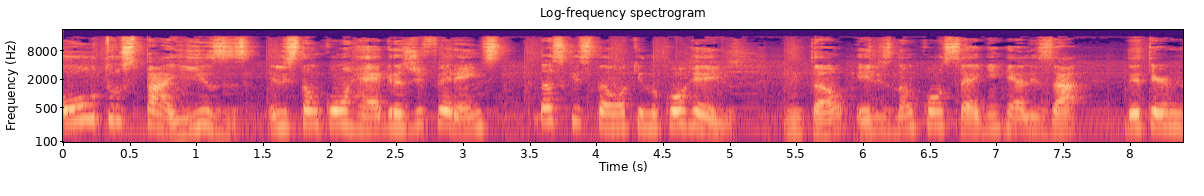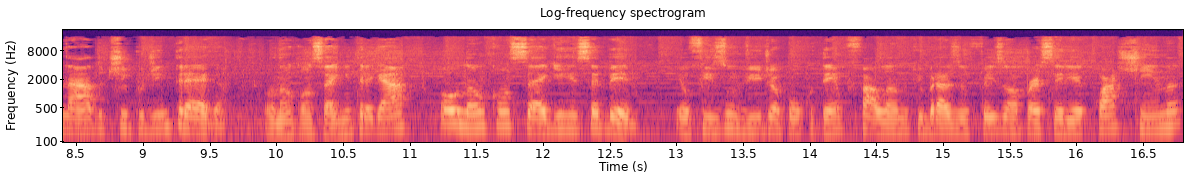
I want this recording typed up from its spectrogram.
outros países eles estão com regras diferentes das que estão aqui no correio. Então, eles não conseguem realizar determinado tipo de entrega, ou não conseguem entregar, ou não conseguem receber. Eu fiz um vídeo há pouco tempo falando que o Brasil fez uma parceria com a China,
